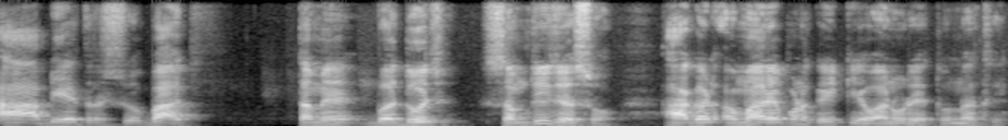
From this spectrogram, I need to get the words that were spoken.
આ બે દ્રશ્યો બાદ તમે બધું જ સમજી જશો. આગળ અમારે પણ કંઈ કહેવાનું રહેતું નથી.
